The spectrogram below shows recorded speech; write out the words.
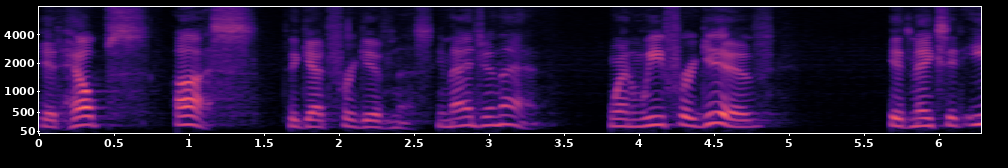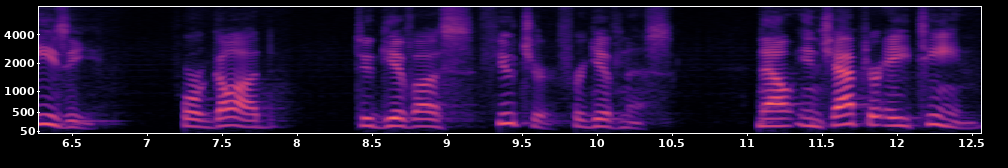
it helps us to get forgiveness. Imagine that. When we forgive, it makes it easy for God to give us future forgiveness. Now, in chapter 18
